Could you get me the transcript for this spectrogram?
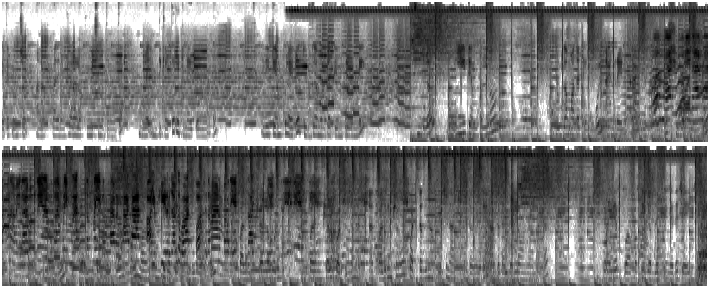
అయితే కొంచెం అలా పది నిమిషాలు అలా కూర్చున్న తర్వాత మళ్ళీ ఇంటికి అయితే రిటర్న్ అయిపోయిందన్నమాట. ఇది టెంపుల్ అయితే దుర్గామాత టెంపుల్ అండి. ఇందులో ఈ టెంపుల్లో దుర్గామాత టెంపుల్ అండ్ రేణుకా ఎల్లమ్మ ఉన్నాయి. ఈ మా ఇంటి దగ్గర పది నిమిషాల్లో కూడా పది నిమిషాలు పడుతుంది. నాకు పది నిమిషాలు కూడా పట్టదు. నాకు వచ్చి నడుచుకుంటూ వెళ్తే అంత దగ్గరలో ఉందన్నమాట ఇక్కడ అయితే పాపకి ఇక బ్లెస్సింగ్ అయితే చేయించాలి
